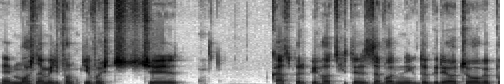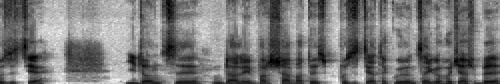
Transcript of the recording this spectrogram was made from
e, można mieć wątpliwość, czy Kasper Piechocki to jest zawodnik do gry o czołowe pozycje idąc dalej, Warszawa to jest pozycja atakującego chociażby,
